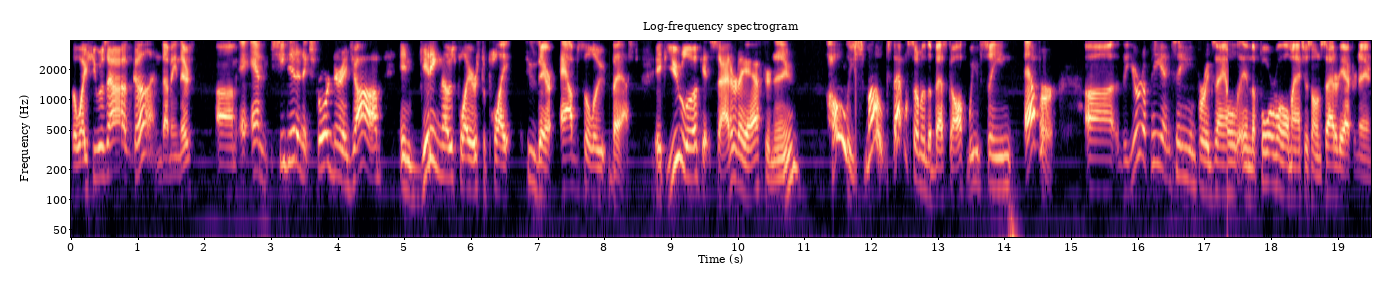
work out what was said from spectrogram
the way she was outgunned. I mean, there's, um, and she did an extraordinary job in getting those players to play to their absolute best. If you look at Saturday afternoon, holy smokes, that was some of the best golf we've seen ever. Uh, the European team, for example, in the four ball matches on Saturday afternoon,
